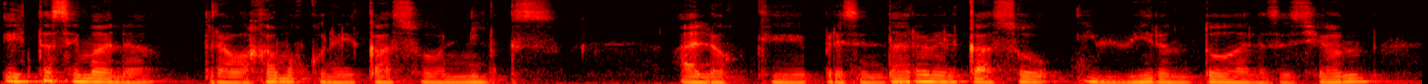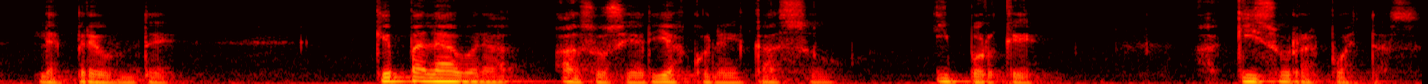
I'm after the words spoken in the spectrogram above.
Esta semana trabajamos con el caso Nix. A los que presentaron el caso y vivieron toda la sesión, les pregunté, ¿qué palabra asociarías con el caso y por qué? Aquí sus respuestas.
